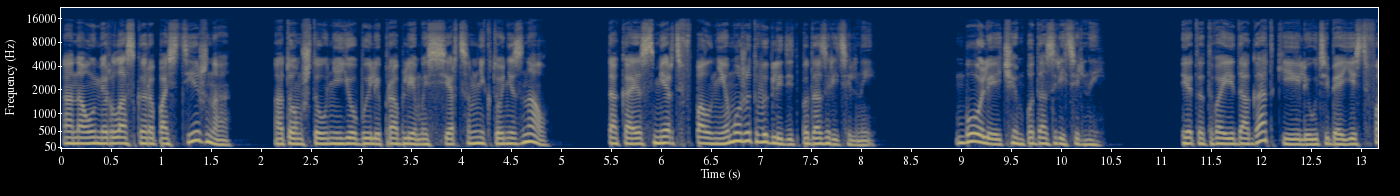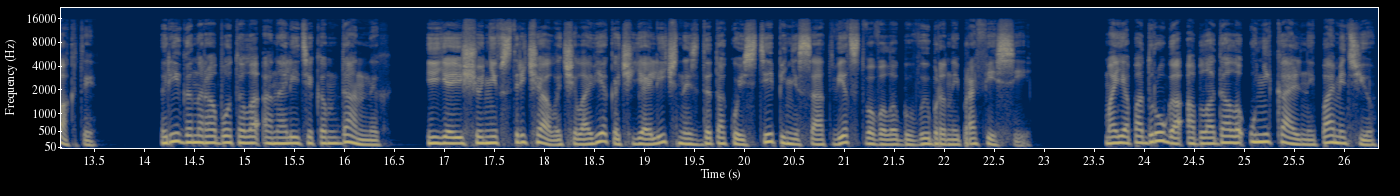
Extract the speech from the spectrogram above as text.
Она умерла скоропостижно, о том, что у нее были проблемы с сердцем, никто не знал. Такая смерть вполне может выглядеть подозрительной более чем подозрительный. Это твои догадки или у тебя есть факты? Риган работала аналитиком данных, и я еще не встречала человека, чья личность до такой степени соответствовала бы выбранной профессии. Моя подруга обладала уникальной памятью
